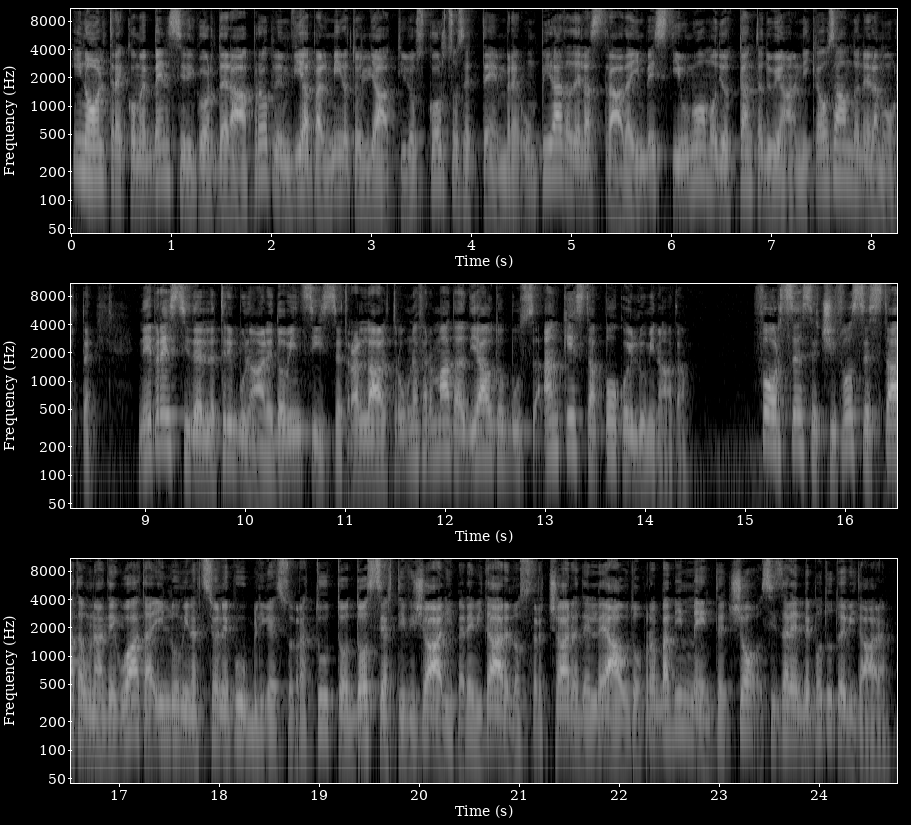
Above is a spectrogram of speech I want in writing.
Inoltre, come ben si ricorderà, proprio in via Palmiro Togliatti lo scorso settembre un pirata della strada investì un uomo di 82 anni causandone la morte, nei pressi del tribunale dove insiste tra l'altro una fermata di autobus anch'essa poco illuminata. Forse se ci fosse stata un'adeguata illuminazione pubblica e soprattutto dossi artificiali per evitare lo sfrecciare delle auto, probabilmente ciò si sarebbe potuto evitare.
